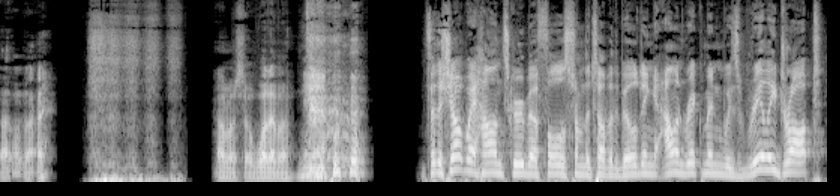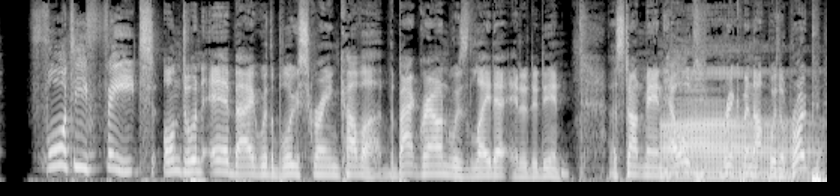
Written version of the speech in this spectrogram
I don't know. I'm not sure. Whatever. Yeah. For the shot where Hans Gruber falls from the top of the building, Alan Rickman was really dropped 40 feet onto an airbag with a blue screen cover. The background was later edited in. A stuntman held Ah. Rickman up with a rope,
